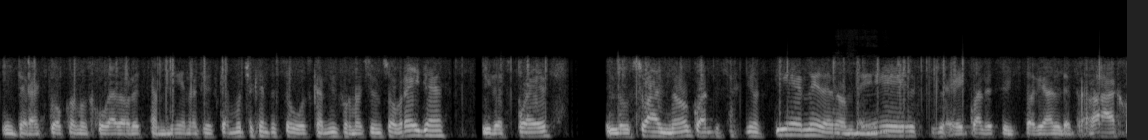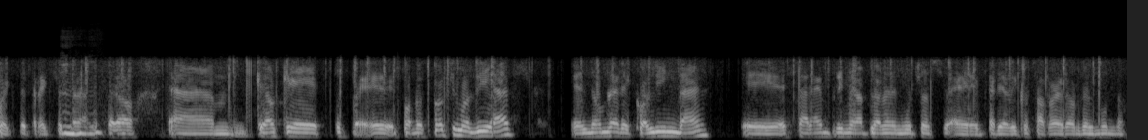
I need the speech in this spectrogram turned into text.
interactuó con los jugadores también. Así es que mucha gente estuvo buscando información sobre ella y después lo usual no cuántos años tiene de dónde es eh, cuál es su historial de trabajo etcétera etcétera pero creo que eh, por los próximos días el nombre de Colinda eh, estará en primera plana en muchos eh, periódicos alrededor del mundo.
